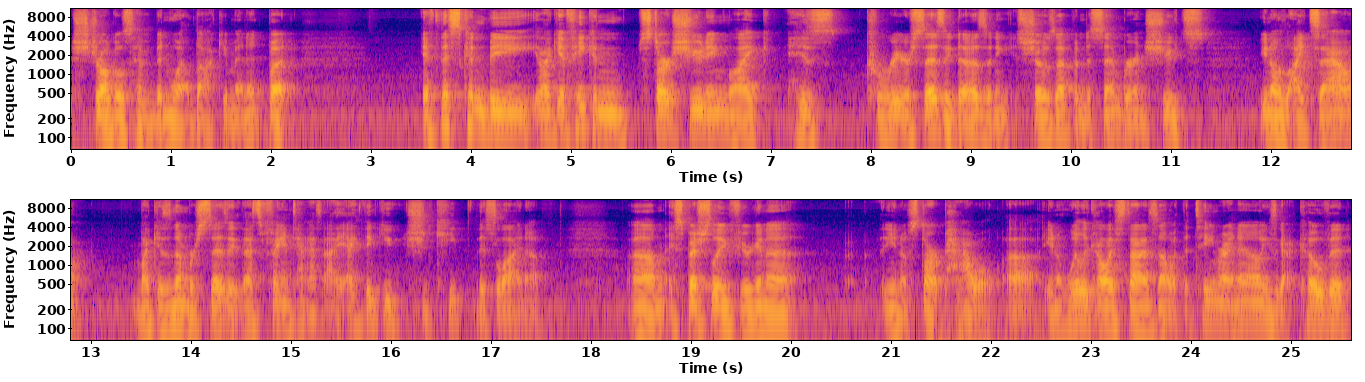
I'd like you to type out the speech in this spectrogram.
struggles have been well documented, but if this can be like if he can start shooting like his career says he does and he shows up in December and shoots, you know, lights out like his number says he, that's fantastic. I, I think you should keep this lineup. Um, especially if you're gonna you know, start Powell. Uh, you know, Willie Cauley Stein's not with the team right now. He's got COVID.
